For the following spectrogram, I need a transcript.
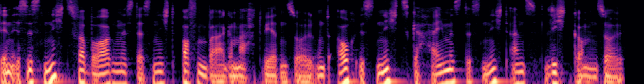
Denn es ist nichts Verborgenes, das nicht offenbar gemacht werden soll, und auch ist nichts Geheimes, das nicht ans Licht kommen soll.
